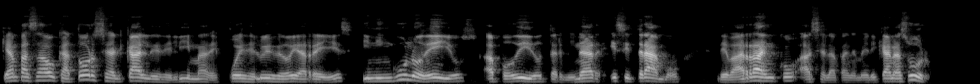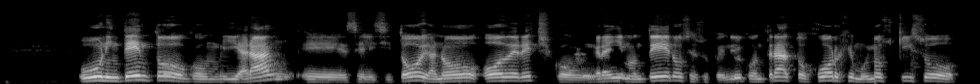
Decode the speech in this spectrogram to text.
que han pasado 14 alcaldes de Lima después de Luis Bedoya Reyes y ninguno de ellos ha podido terminar ese tramo de Barranco hacia la Panamericana Sur. Hubo un intento con Villarán, eh, se licitó y ganó Oderech con Grañi Montero, se suspendió el contrato, Jorge Muñoz quiso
